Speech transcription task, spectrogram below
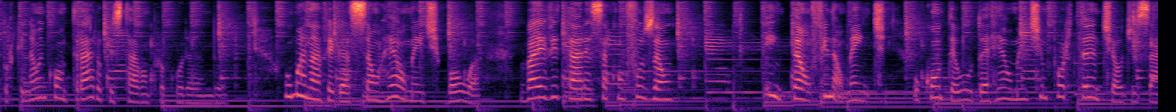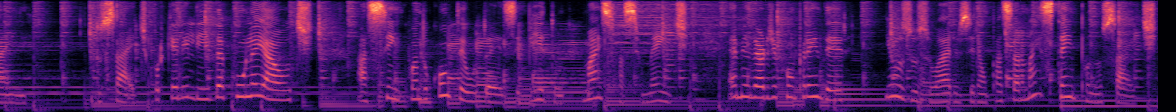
porque não encontraram o que estavam procurando. Uma navegação realmente boa vai evitar essa confusão. Então, finalmente, o conteúdo é realmente importante ao design do site porque ele lida com o layout. Assim, quando o conteúdo é exibido mais facilmente, é melhor de compreender e os usuários irão passar mais tempo no site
